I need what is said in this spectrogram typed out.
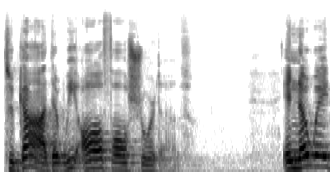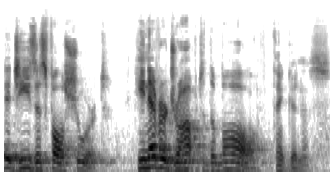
to God that we all fall short of. In no way did Jesus fall short. He never dropped the ball, thank goodness.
